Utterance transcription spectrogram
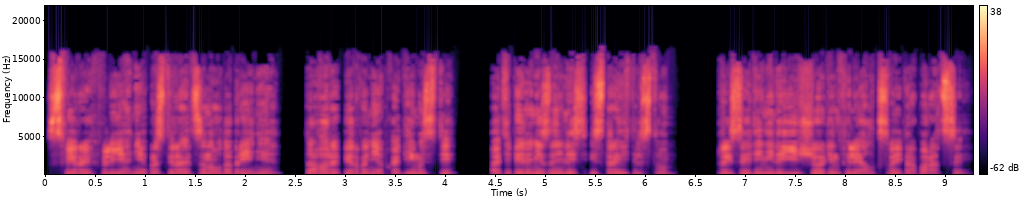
Сфера их влияния простирается на удобрения, товары первой необходимости, а теперь они занялись и строительством, присоединили еще один филиал к своей корпорации.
